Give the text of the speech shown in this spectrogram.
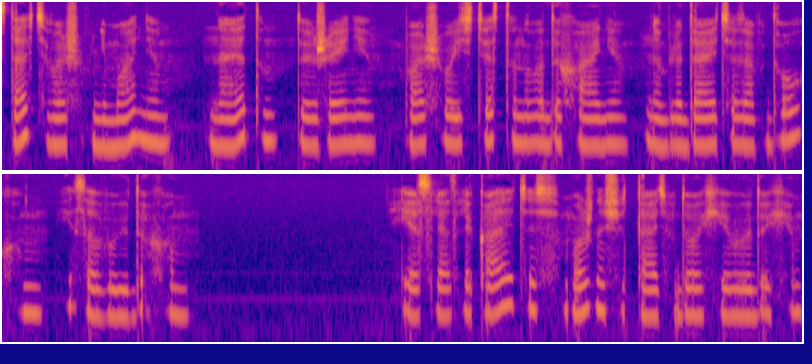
Оставьте ваше внимание на этом движении вашего естественного дыхания. Наблюдайте за вдохом и за выдохом. Если отвлекаетесь, можно считать вдохи и выдохи.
